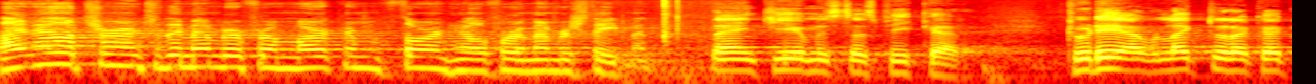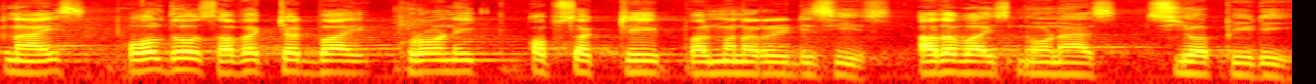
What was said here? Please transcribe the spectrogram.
I now turn to the member from Markham Thornhill for a member statement. Thank you, Mr. Speaker. Today, I would like to recognize all those affected by chronic obstructive pulmonary disease, otherwise known as COPD.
